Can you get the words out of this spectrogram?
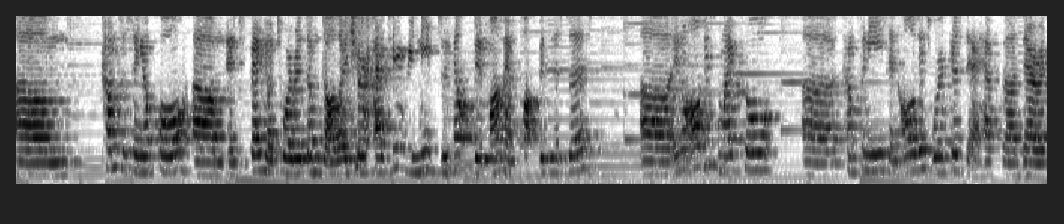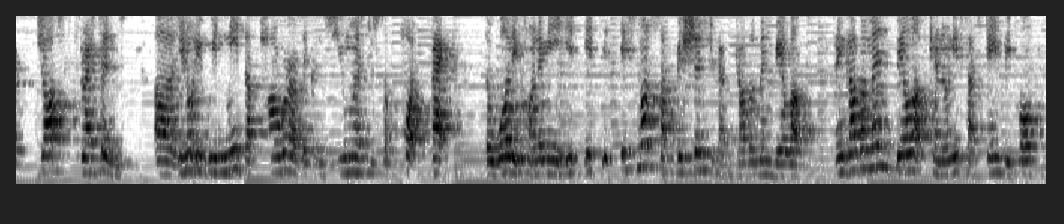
Um, come to Singapore um, and spend your tourism dollar here. I think we need to help the mom and pop businesses. Uh, you know, all these micro uh, companies and all these workers that have uh, their jobs threatened. Uh, you know, if we need the power of the consumers to support back the world economy, it, it, it, it's not sufficient to have government bailouts. And government bailouts can only sustain people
